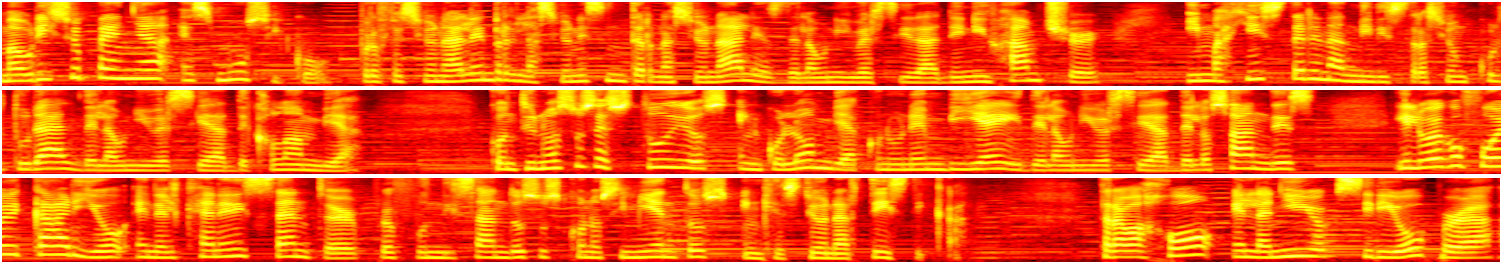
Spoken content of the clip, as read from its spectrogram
Mauricio Peña es músico, profesional en Relaciones Internacionales de la Universidad de New Hampshire y magíster en Administración Cultural de la Universidad de Columbia. Continuó sus estudios en Colombia con un MBA de la Universidad de los Andes y luego fue becario en el Kennedy Center profundizando sus conocimientos en gestión artística. Trabajó en la New York City Opera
